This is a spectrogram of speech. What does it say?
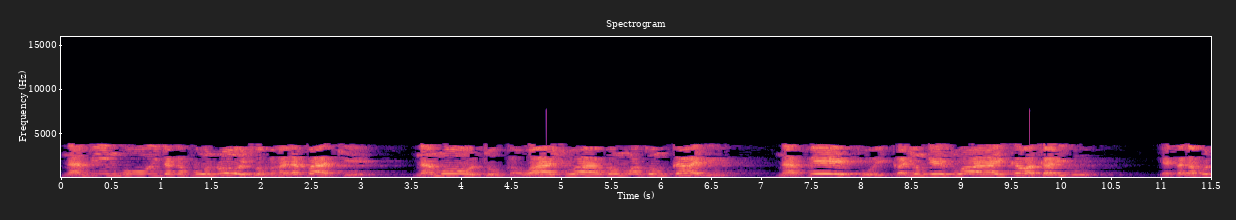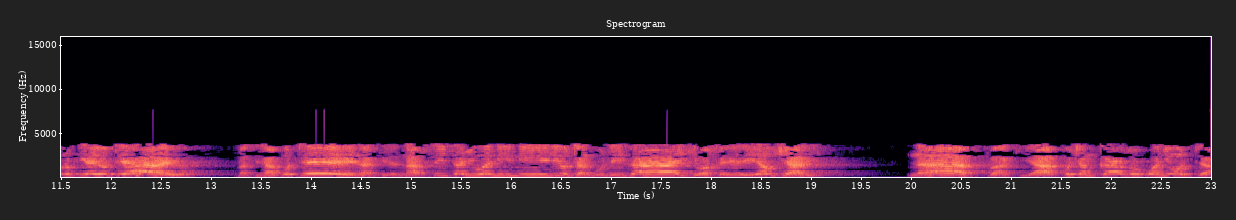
Na mbingu itakapoondoshwa pahala pake na moto ukawashwa kwa mwako mkali na pepo ikajongezwa ikawa karibu. Yatakapotokea yote hayo basi hapo tena kila nafsi itajua nini iliyotanguliza ikiwa kheri au shari na hapa kiapo cha mkazo kwa nyota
